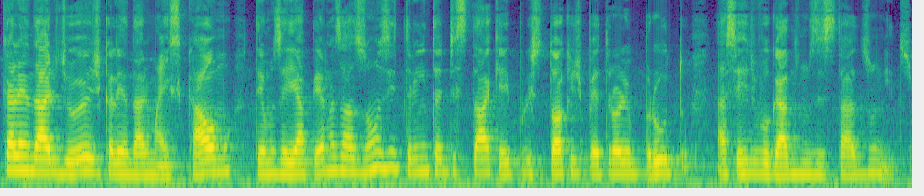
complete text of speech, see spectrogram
Calendário de hoje, calendário mais calmo, temos aí apenas às 11h30 destaque aí para o estoque de petróleo bruto a ser divulgado nos Estados Unidos.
